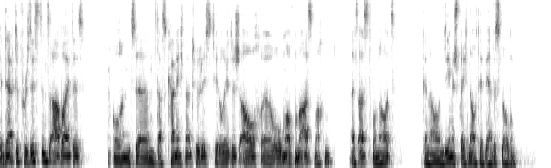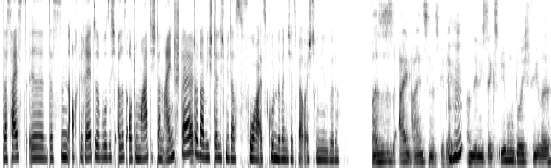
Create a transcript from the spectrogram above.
Adaptive Resistance arbeitet. Und ähm, das kann ich natürlich theoretisch auch äh, oben auf dem Mars machen als Astronaut. Genau, und dementsprechend auch der Werbeslogan. Das heißt, äh, das sind auch Geräte, wo sich alles automatisch dann einstellt oder wie stelle ich mir das vor als Kunde, wenn ich jetzt bei euch trainieren würde? Also es ist ein einzelnes Gerät, mhm. an dem ich sechs Übungen durchführe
